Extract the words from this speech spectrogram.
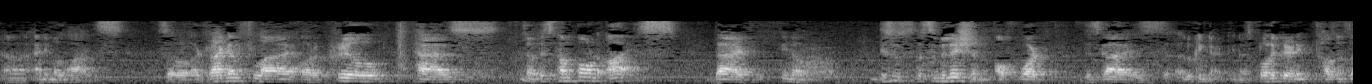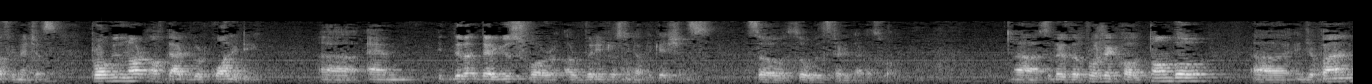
Uh, animal eyes. So a dragonfly or a krill has you know, this compound eyes that you know this is the simulation of what this guy is uh, looking at. You know, it's probably creating thousands of images, probably not of that good quality, uh, and it, they're, they're used for uh, very interesting applications. So, so we'll study that as well. Uh, so there's a project called Tombo uh, in Japan,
